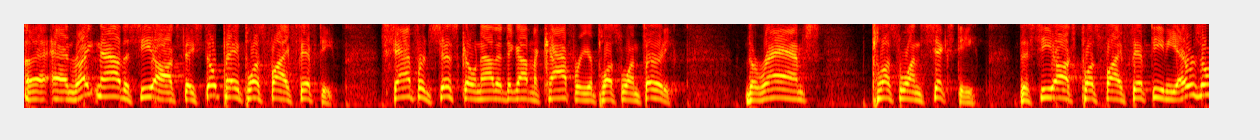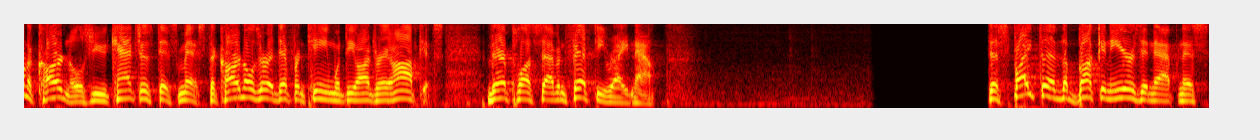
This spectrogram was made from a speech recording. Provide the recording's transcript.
Uh, and right now, the Seahawks they still pay plus five fifty. San Francisco, now that they got McCaffrey, are plus one thirty. The Rams plus one sixty. The Seahawks plus 550 and the Arizona Cardinals, you can't just dismiss. The Cardinals are a different team with DeAndre Hopkins. They're plus 750 right now. Despite the, the Buccaneers' ineptness,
